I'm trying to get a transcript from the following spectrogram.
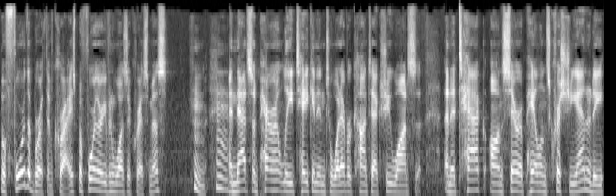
before the birth of Christ, before there even was a Christmas. Hmm. Hmm. And that's apparently taken into whatever context she wants an attack on Sarah Palin's Christianity.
